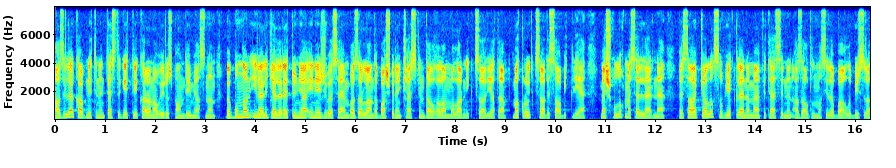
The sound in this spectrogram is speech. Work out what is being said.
Nazirlər Kabinetinin təsdiq etdiyi koronavirus pandemiyasının və bundan irəli gələrək dünya enerji və səhəm bazarlarında baş verən kəskin dalğalanmaların iqtisadiyyata, makroiqtisadi sabitliyə, məşğulluq məsələlərinə və sahibkarlıq subyektlərinə mənfi təsirinin azaldılması ilə bağlı bir sıra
